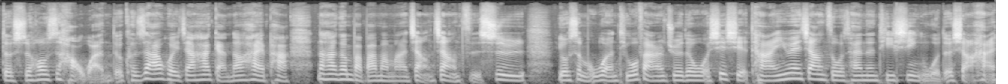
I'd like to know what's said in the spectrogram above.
的时候是好玩的，可是他回家他感到害怕，那他跟爸爸妈妈讲这样子是有什么问题？我反而觉得我谢谢他，因为这样子我才能提醒我的小孩。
